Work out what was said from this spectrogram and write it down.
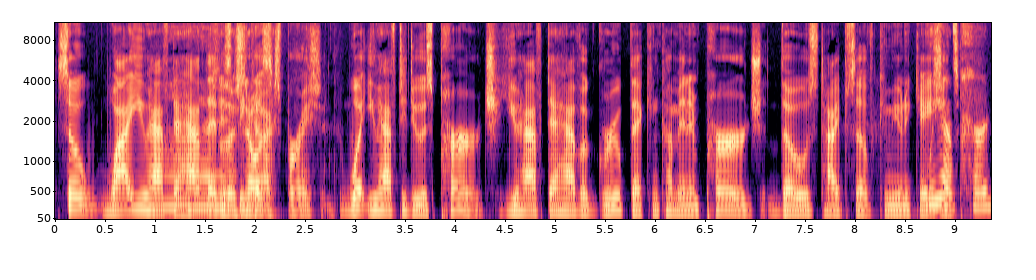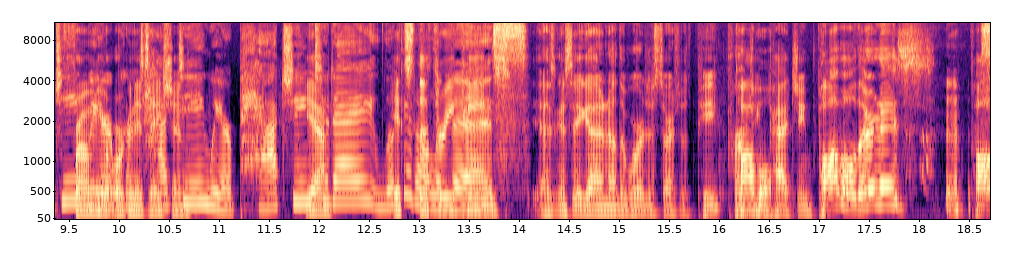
So, why you have to have that So is there's because no expiration. what you have to do is purge. You have to have a group that can come in and purge those types of communications We are purging. from we your are organization. Protecting, we are patching Yeah. today. Look at that. It's at the all three of Ps. I was gonna say you got another word that starts with P. Purging, Paubel. patching, Paubel. There it is. Paubel.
